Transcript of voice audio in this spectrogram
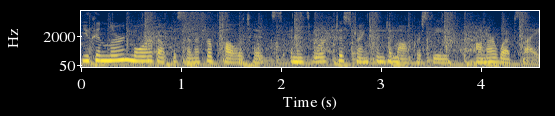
You can learn more about the Center for Politics and its work to strengthen democracy on our website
